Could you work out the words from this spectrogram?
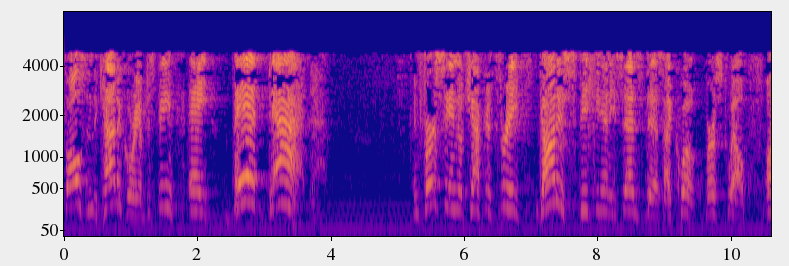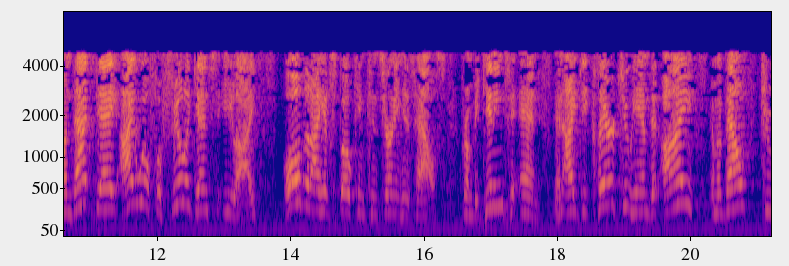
falls into the category of just being a bad dad. In 1 Samuel chapter 3, God is speaking and he says this, I quote, verse 12, On that day I will fulfill against Eli all that I have spoken concerning his house from beginning to end. And I declare to him that I am about to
